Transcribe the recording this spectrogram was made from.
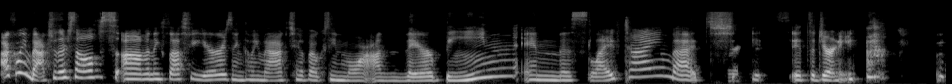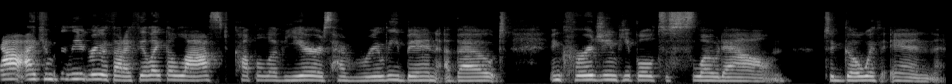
are coming back to themselves um, in these last few years and coming back to focusing more on their being in this lifetime, but it's it's a journey. Yeah, I completely agree with that. I feel like the last couple of years have really been about encouraging people to slow down, to go within,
